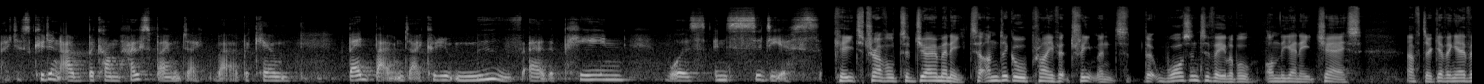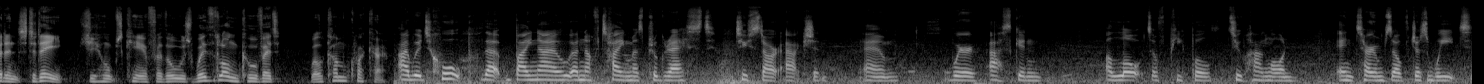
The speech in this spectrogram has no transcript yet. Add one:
I just couldn't. I'd become housebound. I, I became bedbound. I couldn't move. Uh, the pain was insidious. Kate travelled to Germany to undergo private treatment that wasn't available on the NHS. After giving evidence today, she hopes care for those with long COVID will come quicker. I would hope that by now enough time has progressed to start action. Um, we're asking a lot of people to hang on in terms of just wait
